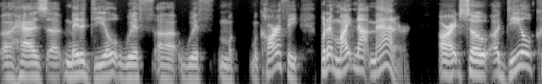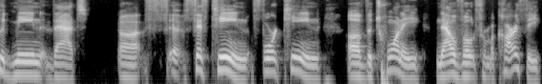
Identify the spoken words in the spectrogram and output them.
uh, has uh, made a deal with uh, with M- McCarthy, but it might not matter. All right, so a deal could mean that uh, f- 15, 14 of the 20 now vote for McCarthy.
